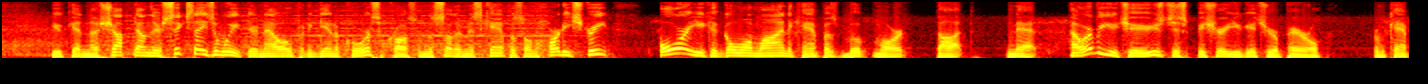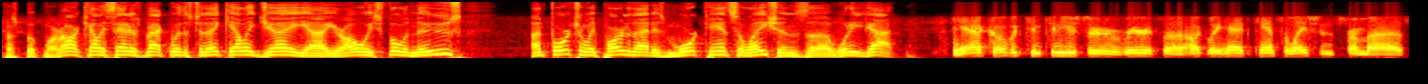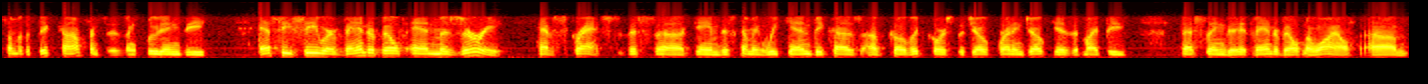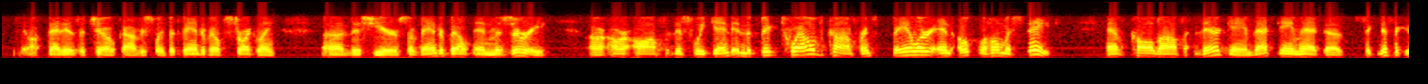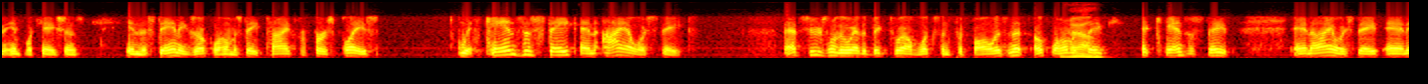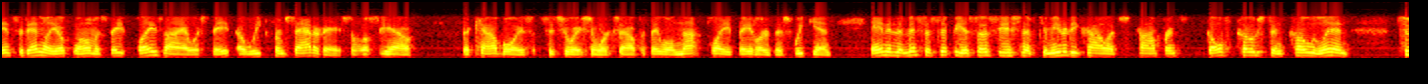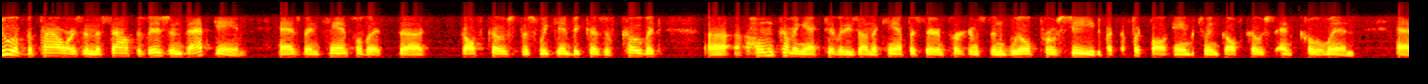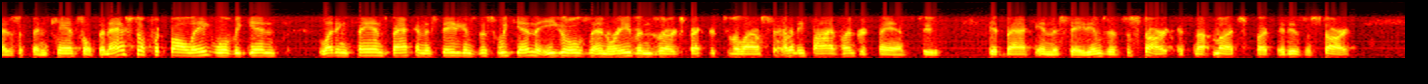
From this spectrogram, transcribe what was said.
You can uh, shop down there six days a week. They're now open again, of course, across from the Southern Miss campus on Hardy Street, or you can go online to campusbookmart.net net. However you choose, just be sure you get your apparel from Campus Bookmart. All right, Kelly Sanders back with us today. Kelly J, uh, you're always full of news. Unfortunately, part of that is more cancellations. Uh, what do you got? Yeah, COVID continues to rear its uh, ugly head. Cancellations from uh, some of the big conferences, including the SEC, where Vanderbilt and Missouri have scratched this uh, game this coming weekend because of COVID. Of course, the joke, running joke, is it might be best thing to hit Vanderbilt in a while. Um, that is a joke, obviously, but Vanderbilt's struggling uh, this year. So Vanderbilt and Missouri are, are off this weekend. In the Big 12 conference, Baylor and Oklahoma State have called off their game. That game had uh, significant implications in the standings. Oklahoma State tied for first place with Kansas State and Iowa State. That's usually the way the Big 12 looks in football, isn't it? Oklahoma yeah. State, Kansas State and Iowa State. And incidentally, Oklahoma State plays Iowa State a week from Saturday. So we'll see how the Cowboys situation works out. But they will not play Baylor this weekend. And in the Mississippi Association of Community College Conference, Gulf Coast and Co-Lin, two of the powers in the South Division, that game has been canceled at uh, Gulf Coast this weekend because of COVID. Uh, homecoming activities on the campus there in Perkinston will proceed, but the football game between Gulf Coast and Co-Lin has been canceled. The National Football League will begin letting fans back in the stadiums this weekend. The Eagles and Ravens are expected to allow 7,500 fans to get back in the stadiums. It's a start. It's not much, but it is a start.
